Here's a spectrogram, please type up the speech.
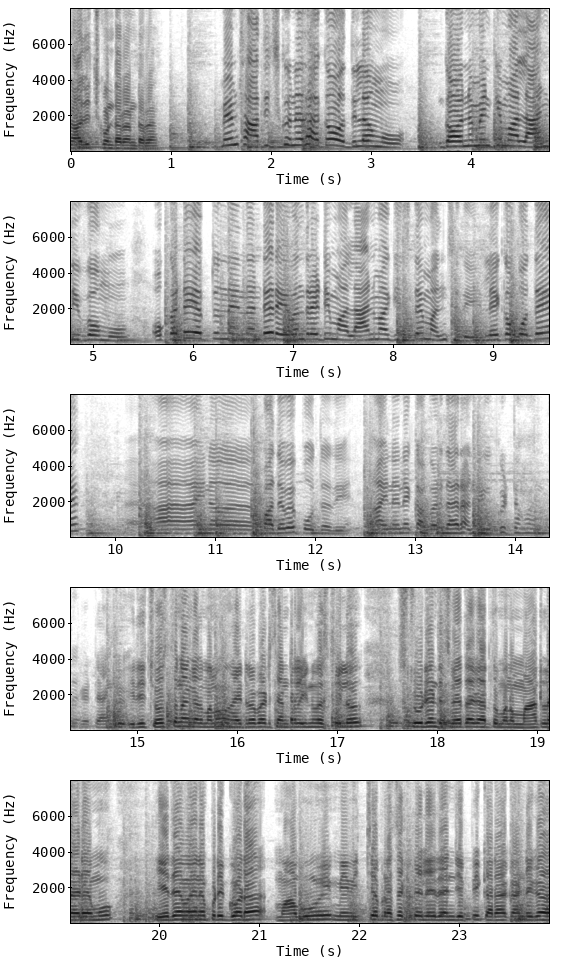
సాధించుకుంటారంటారా? మేము సాధించుకునేదాకా వదిలేము. గవర్నమెంట్కి మా ల్యాండ్ ఇవ్వము. ఒక్కటే చెప్తుంది ఏంటంటే రేవంత్ రెడ్డి మా ల్యాండ్ మాకు ఇస్తే మంచిది. లేకపోతే ఆయన పదవే పోతుంది. ఆయననే కబర్దార్ అని చూపెట్టాం అంతే. థ్యాంక్ యూ ఇది చూస్తున్నాం కదా మనం హైదరాబాద్ సెంట్రల్ యూనివర్సిటీలో స్టూడెంట్ శ్వేత గారితో మనం మాట్లాడాము. ఏదేమైనప్పటికీ కూడా మా భూమి మేము ఇచ్చే ప్రసక్తే లేదని చెప్పి కరాఖండిగా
